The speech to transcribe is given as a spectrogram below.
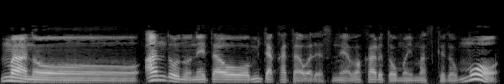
まあ、あの安藤のネタを見た方はですね、わかると思いますけども、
